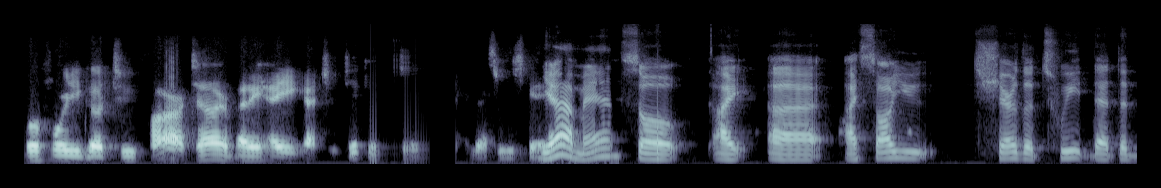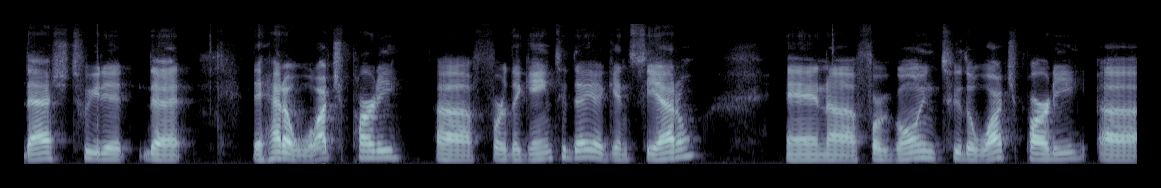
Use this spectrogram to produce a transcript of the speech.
before you go too far, tell everybody how you got your tickets. Yeah, man. So I uh I saw you share the tweet that the Dash tweeted that they had a watch party uh for the game today against Seattle. And uh, for going to the watch party, uh,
